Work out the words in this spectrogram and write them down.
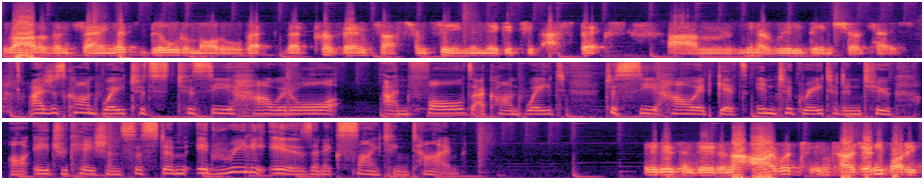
rather than saying, let's build a model that, that prevents us from seeing the negative aspects, um, you know, really being showcased. I just can't wait to to see how it all unfolds. I can't wait to see how it gets integrated into our education system. It really is an exciting time. It is indeed, and I would encourage anybody,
